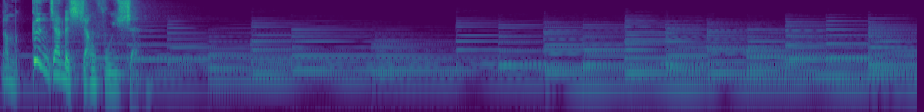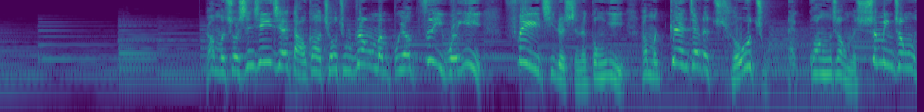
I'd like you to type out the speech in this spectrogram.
让我们更加的降服于神。让我们说，先先一起来祷告，求主让我们不要自以为意，废弃了神的公义，让我们更加的求主来光照我们生命中。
